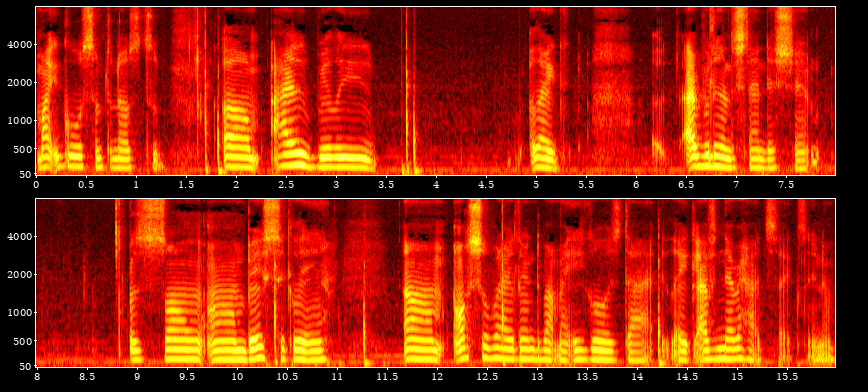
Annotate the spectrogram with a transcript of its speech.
my ego is something else too. Um, I really like. I really understand this shit so um basically um also what i learned about my ego is that like i've never had sex you know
